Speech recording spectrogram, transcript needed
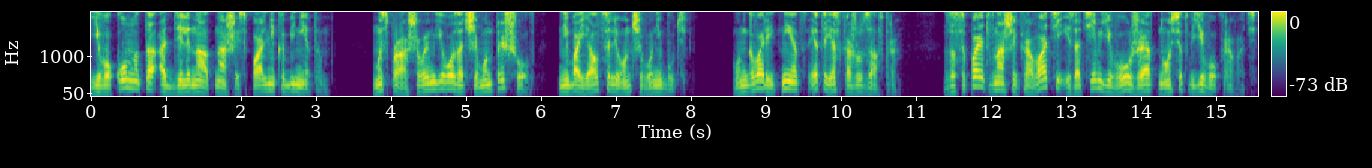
Его комната отделена от нашей спальни кабинетом. Мы спрашиваем его, зачем он пришел, не боялся ли он чего-нибудь. Он говорит, нет, это я скажу завтра. засыпает в нашей кровати и затем его уже относят в его кровать.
